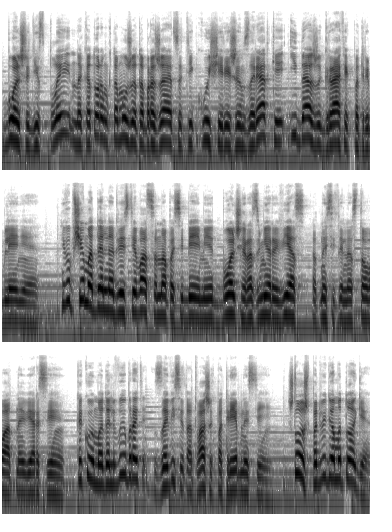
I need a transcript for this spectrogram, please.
больше дисплей, на котором к тому же отображается текущий режим зарядки и даже график потребления. И вообще модель на 200 Вт сама по себе имеет больший размер и вес относительно 100 ваттной версии. Какую модель выбрать, зависит от ваших потребностей. Что ж, подведем итоги.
